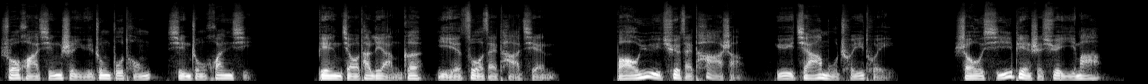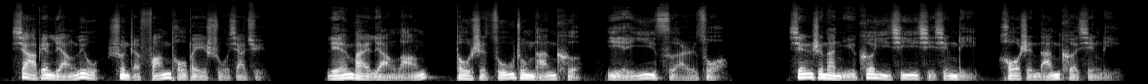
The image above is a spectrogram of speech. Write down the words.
说话行事与众不同，心中欢喜，便叫他两个也坐在榻前。宝玉却在榻上与贾母捶腿。首席便是薛姨妈，下边两溜顺着房头辈数下去，连外两郎都是族中男客，也依次而坐。先是那女客一起一起行礼，后是男客行礼。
